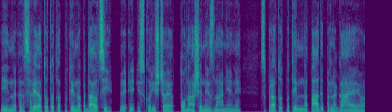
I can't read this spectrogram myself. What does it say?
In seveda to tudi potem napadalci eh, eh, izkoriščajo to naše neznanje. Ne. Se pravi, tudi potem napade prilagajajo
